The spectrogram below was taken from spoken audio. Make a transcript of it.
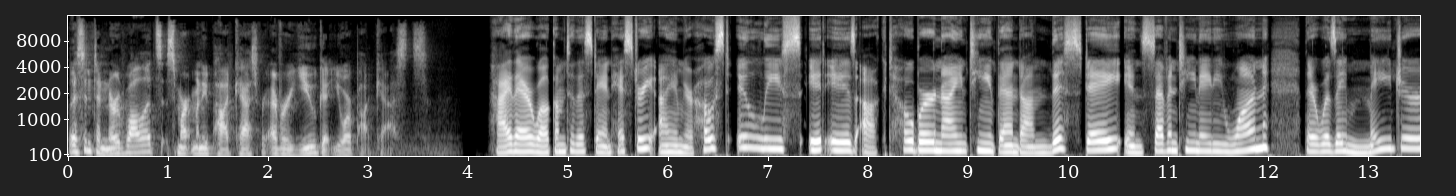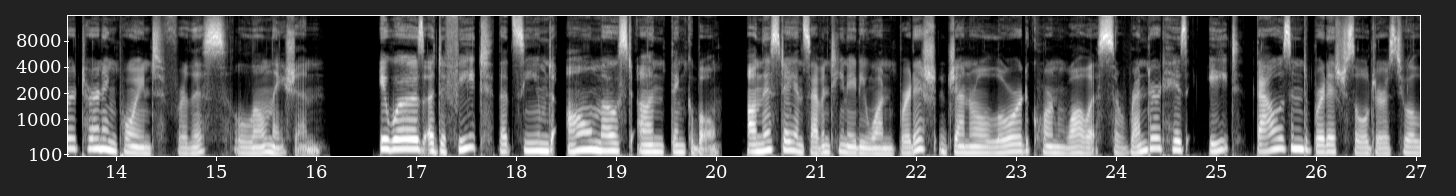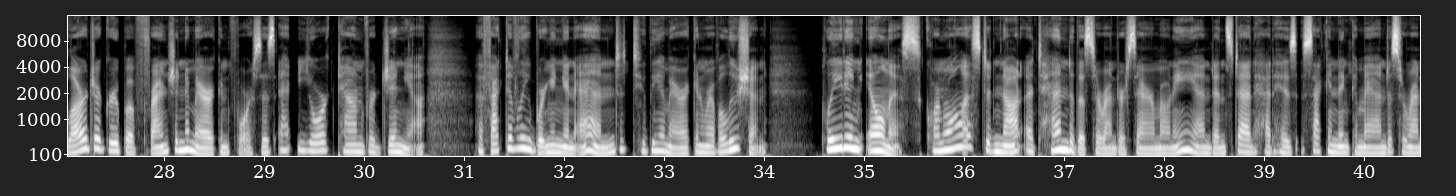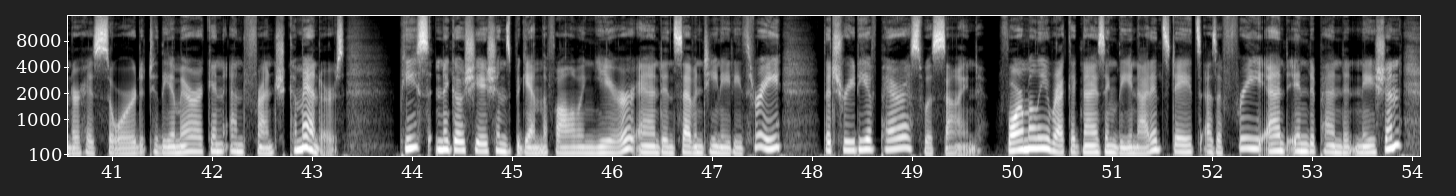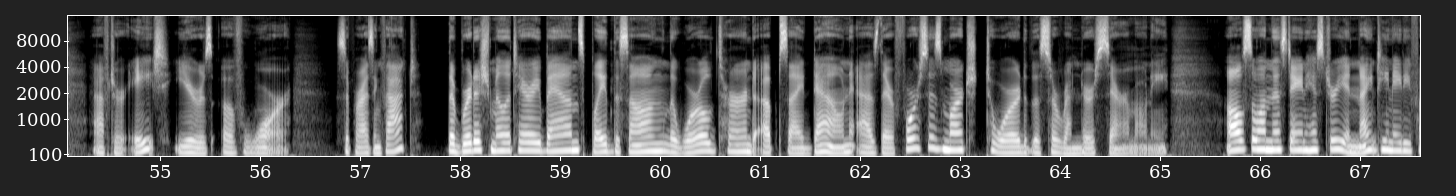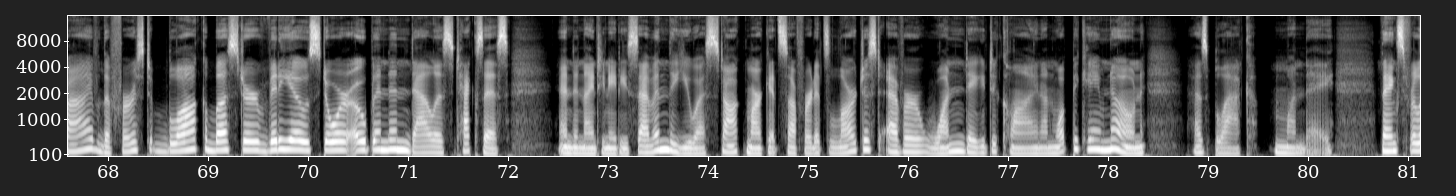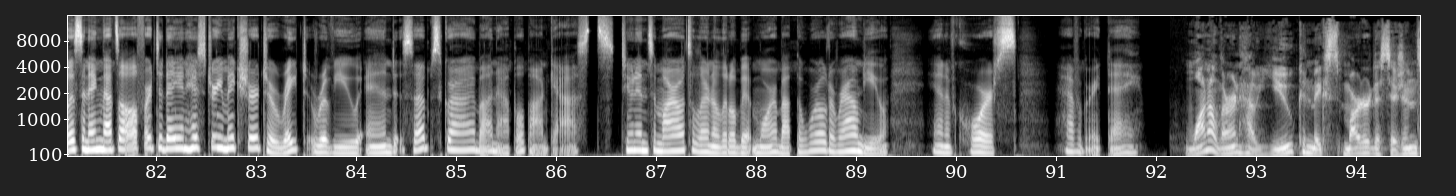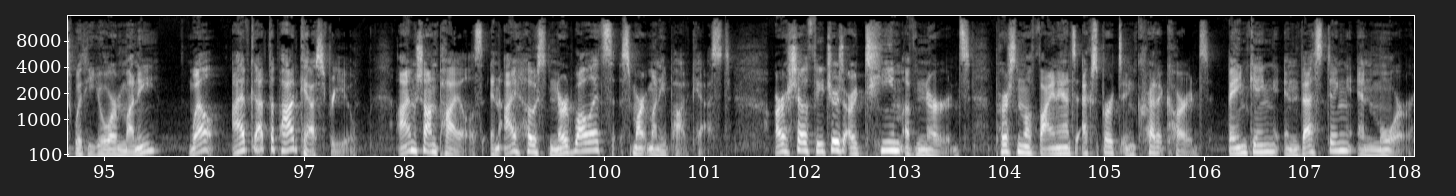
Listen to NerdWallet's Smart Money Podcast wherever you get your podcasts. Hi there, welcome to This Day in History. I am your host, Elise. It is October 19th, and on this day in 1781, there was a major turning point for this little nation. It was a defeat that seemed almost unthinkable. On this day in 1781, British General Lord Cornwallis surrendered his 8,000 British soldiers to a larger group of French and American forces at Yorktown, Virginia, effectively bringing an end to the American Revolution. Pleading illness, Cornwallis did not attend the surrender ceremony and instead had his second in command surrender his sword to the American and French commanders. Peace negotiations began the following year, and in 1783, the Treaty of Paris was signed, formally recognizing the United States as a free and independent nation after eight years of war. Surprising fact the British military bands played the song The World Turned Upside Down as their forces marched toward the surrender ceremony. Also, on this day in history, in 1985, the first blockbuster video store opened in Dallas, Texas. And in 1987, the U.S. stock market suffered its largest ever one day decline on what became known as Black Monday. Thanks for listening. That's all for today in history. Make sure to rate, review, and subscribe on Apple Podcasts. Tune in tomorrow to learn a little bit more about the world around you. And of course, have a great day. Want to learn how you can make smarter decisions with your money? Well, I've got the podcast for you. I'm Sean Pyles, and I host NerdWallet's Smart Money Podcast. Our show features our team of nerds, personal finance experts in credit cards, banking, investing, and more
